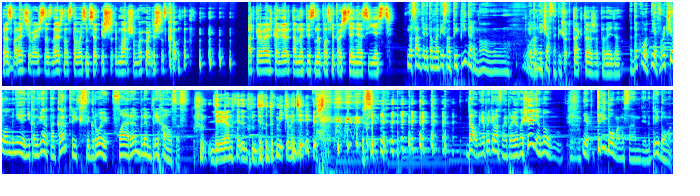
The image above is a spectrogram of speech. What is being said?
разворачиваешься, знаешь, на 180 и маршем выходишь из комнаты. Открываешь конверт, там написано после прочтения съесть. На самом деле там написано «ты пидор», но это Ладно. мне часто пишут. Так тоже подойдет. Так вот, нет, вручил он мне не конверт, а картридж с игрой Fire Emblem Three Houses. Деревянные домики на дереве. Да, у меня прекрасное произношение, ну, нет, три дома на самом деле, три дома.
